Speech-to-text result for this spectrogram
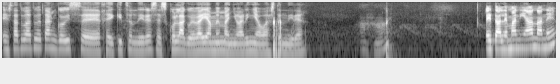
Estatu batuetan goiz eh, jeikitzen direz, eskolak bebai hemen baino harina hasten dire. Eta Alemanian, ane?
